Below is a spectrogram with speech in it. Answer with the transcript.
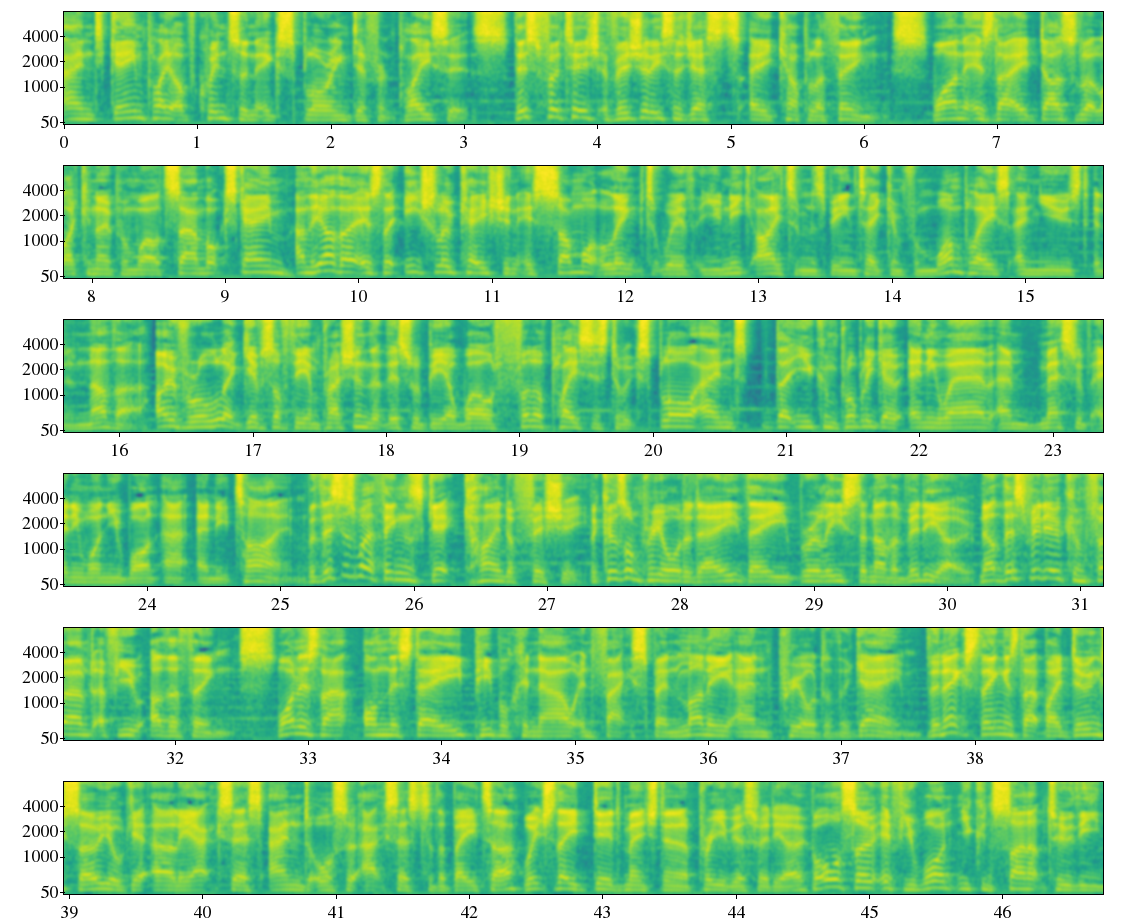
and gameplay of Quentin exploring different places. This footage visually suggests a couple of things. One is that it does look like an open world sandbox game, and the other is that each location is somewhat linked with unique items being taken from one place and used in another. Overall, it gives off the impression that this would be a world full of places to explore and that you can probably go anywhere and and mess with anyone you want at any time. But this is where things get kind of fishy, because on pre-order day, they released another video. Now, this video confirmed a few other things. One is that on this day, people can now in fact spend money and pre-order the game. The next thing is that by doing so, you'll get early access and also access to the beta, which they did mention in a previous video. But also, if you want, you can sign up to the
